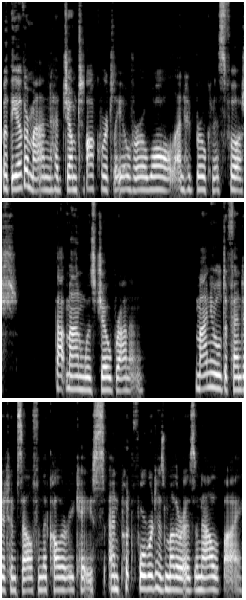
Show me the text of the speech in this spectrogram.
but the other man had jumped awkwardly over a wall and had broken his foot. That man was Joe Brannan. Manuel defended himself in the Colliery case and put forward his mother as an alibi,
